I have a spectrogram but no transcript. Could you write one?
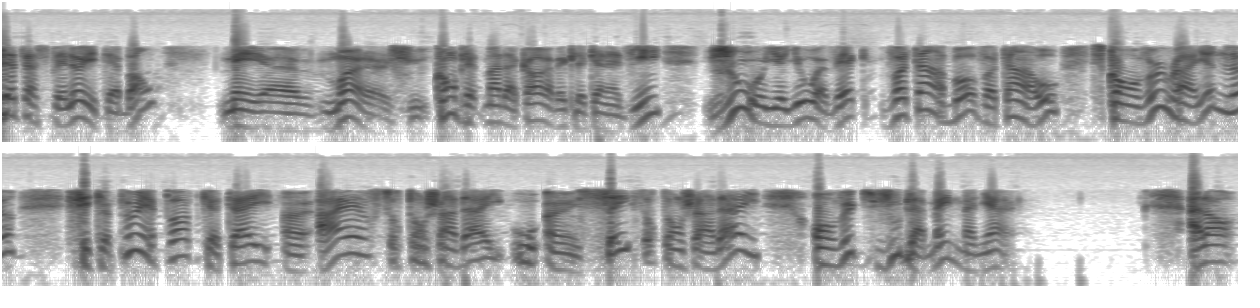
cet aspect-là était bon. Mais euh, moi, je suis complètement d'accord avec le Canadien. Joue au yo-yo avec, votant en bas, votant en haut. Ce qu'on veut, Ryan, là, c'est que peu importe que tu aies un R sur ton chandail ou un C sur ton chandail, on veut que tu joues de la même manière. Alors,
